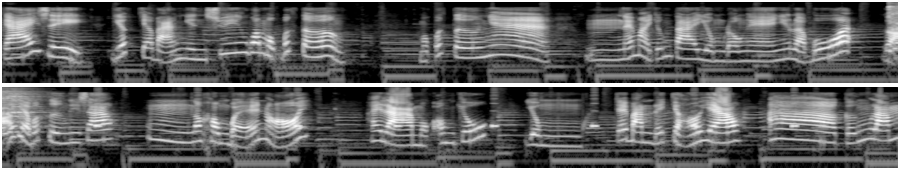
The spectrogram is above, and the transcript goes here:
Cái gì giúp cho bạn nhìn xuyên qua một bức tường? Một bức tường nha uhm, Nếu mà chúng ta dùng đồ nghề như là búa Gõ vào bức tường thì sao? Uhm, Nó không bể nổi. Hay là một ông chú dùng cái banh để chọi vào. À cứng lắm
